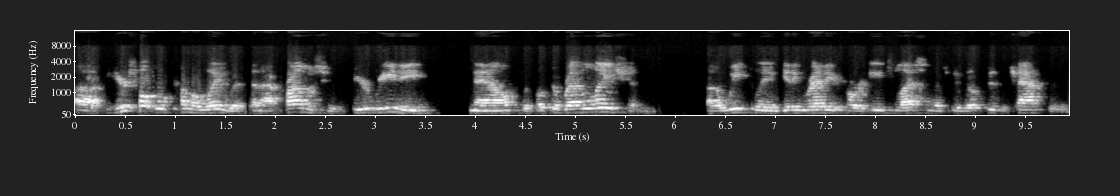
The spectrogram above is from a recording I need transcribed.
Uh, here's what we'll come away with, and I promise you, if you're reading now the book of Revelation uh, weekly and getting ready for each lesson as we go through the chapters,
